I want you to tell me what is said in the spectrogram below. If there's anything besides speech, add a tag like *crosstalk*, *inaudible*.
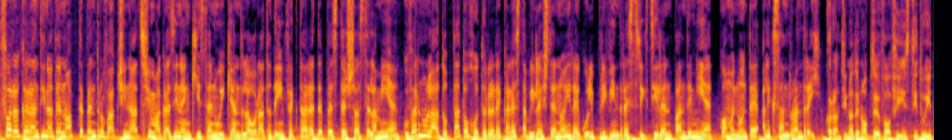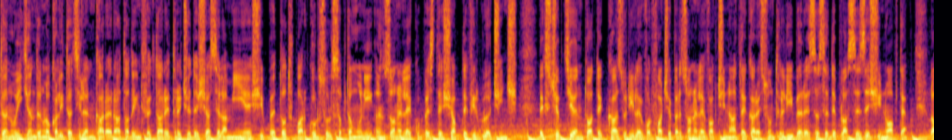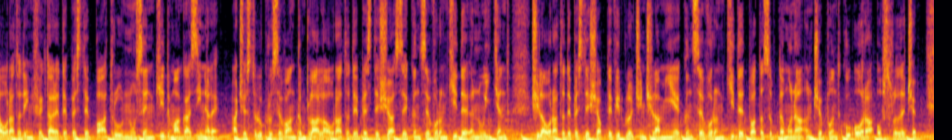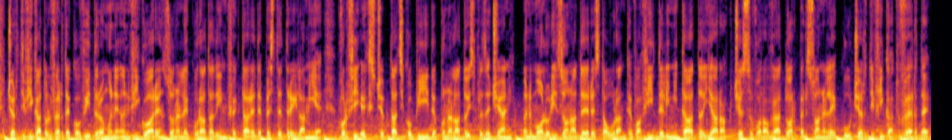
Fără carantină de noapte pentru vaccinați și magazine închise în weekend la o rată de infectare de peste 6 la mie, guvernul a adoptat o hotărâre care stabilește noi reguli privind restricțiile în pandemie. Cu amănunte, Alexandru Andrei. Carantina de noapte va fi instituită în weekend în localitățile în care rata de infectare trece de 6 la mie și pe tot parcursul săptămânii în zonele cu peste 7,5. Excepție în toate cazurile vor face persoanele vaccinate care sunt libere să se deplaseze și noaptea. La o rată de infectare de peste 4 nu se închid magazinele. Acest lucru se va întâmpla la o rată de peste 6 când se vor închide în weekend și la o rată de peste 7,5 la mie când se vor închide toată săptămâna începând cu ora 18. Certificatul verde COVID rămâne în vigoare în zonele cu rata de infectare de peste 3 la mie. Vor fi exceptați copiii de până la 12 ani. În moluri, zona de restaurante va fi delimitată, iar acces vor avea doar persoanele cu certificat verde.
